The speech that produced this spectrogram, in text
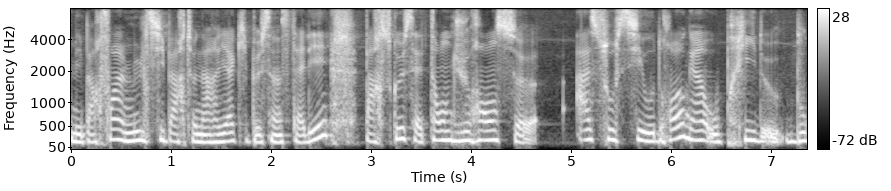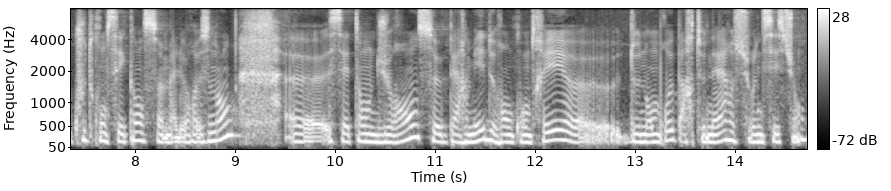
mais parfois un multipartenariat qui peut s'installer parce que cette endurance associée aux drogues, hein, au prix de beaucoup de conséquences malheureusement, euh, cette endurance permet de rencontrer euh, de nombreux partenaires sur une session.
